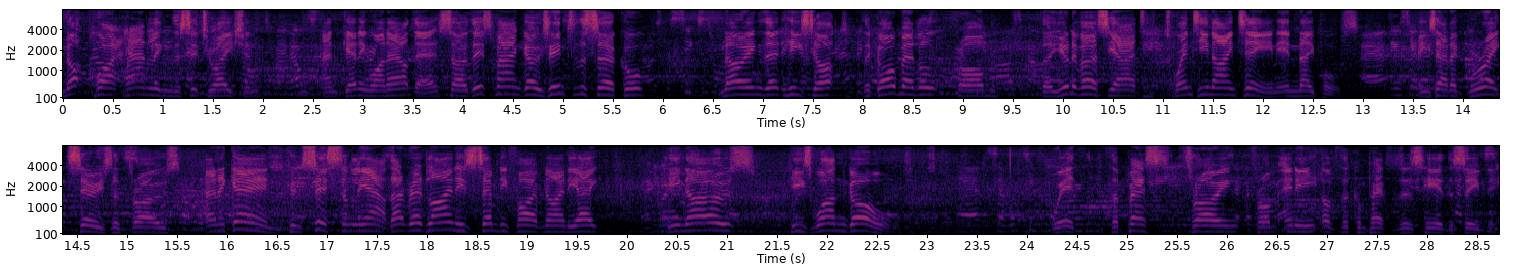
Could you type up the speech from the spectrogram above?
not quite handling the situation and getting one out there. So this man goes into the circle knowing that he's got the gold medal from the Universiade 2019 in Naples. He's had a great series of throws and again consistently out. That red line is 75.98. He knows he's won gold with the best throwing from any of the competitors here this evening.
